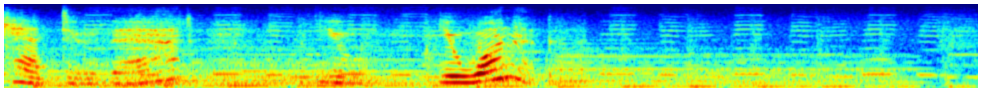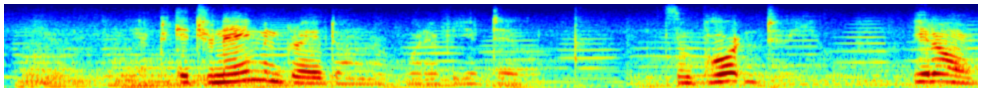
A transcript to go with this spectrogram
Can't do that. You you won it. You have to get your name engraved on it or whatever you do. It's important to you. You don't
